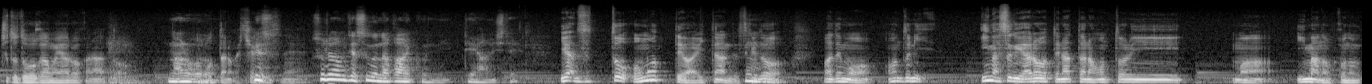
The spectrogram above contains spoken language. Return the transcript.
ちょっと動画もやろうかなと思ったのがきっかけですね。それはじゃあすぐ中井君に提案して。いやずっと思ってはいたんですけど、うんまあ、でも本当に今すぐやろうってなったのは本当にまあ今のこの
